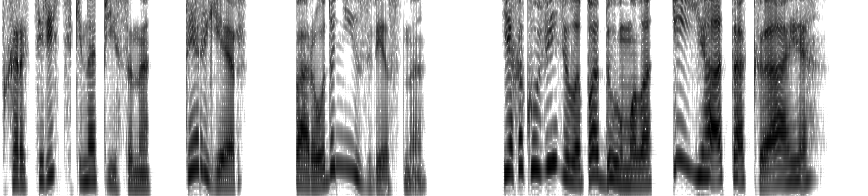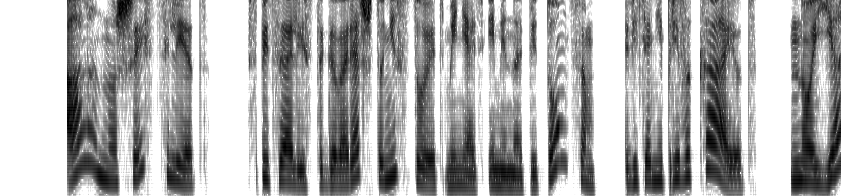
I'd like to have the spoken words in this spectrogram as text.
В характеристике написано «терьер», порода неизвестна. Я как увидела, подумала, и я такая. Алану 6 лет. Специалисты говорят, что не стоит менять имена питомцам, ведь они привыкают. Но я,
